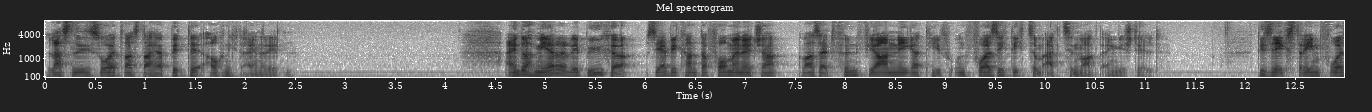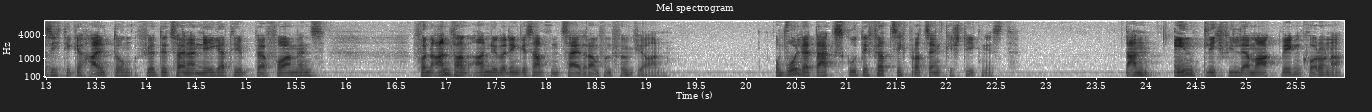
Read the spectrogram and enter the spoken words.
Lassen Sie sich so etwas daher bitte auch nicht einreden. Ein durch mehrere Bücher sehr bekannter Fondsmanager war seit fünf Jahren negativ und vorsichtig zum Aktienmarkt eingestellt. Diese extrem vorsichtige Haltung führte zu einer negativen Performance von Anfang an über den gesamten Zeitraum von fünf Jahren. Obwohl der DAX gute 40 Prozent gestiegen ist. Dann, endlich fiel der Markt wegen Corona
